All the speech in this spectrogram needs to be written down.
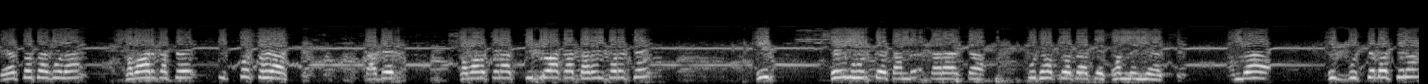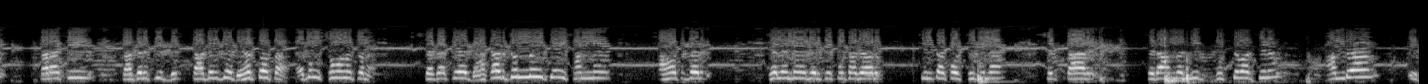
ব্যর্থতাগুলা সবার কাছে স্পষ্ট হয়ে আসছে, তাদের সমালোচনা তীব্র আকার ধারণ করেছে, ঠিক সেই মুহূর্তে তারা একটা কুঠাপ্রতাকে সামনে নিয়ে আসছে। আমরা ঠিক বুঝতে পারছি না তারা কি তাদের কি তাদের যে ব্যর্থতা এবং সমালোচনা সেটাকে ঢাকার জন্যই কি সামনে আহতদের ছেলে মেয়েদেরকে কোথা দেওয়ার চিন্তা করছে কিনা তার, সেটা আমরা ঠিক বুঝতে পারছি না। আমরা এই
